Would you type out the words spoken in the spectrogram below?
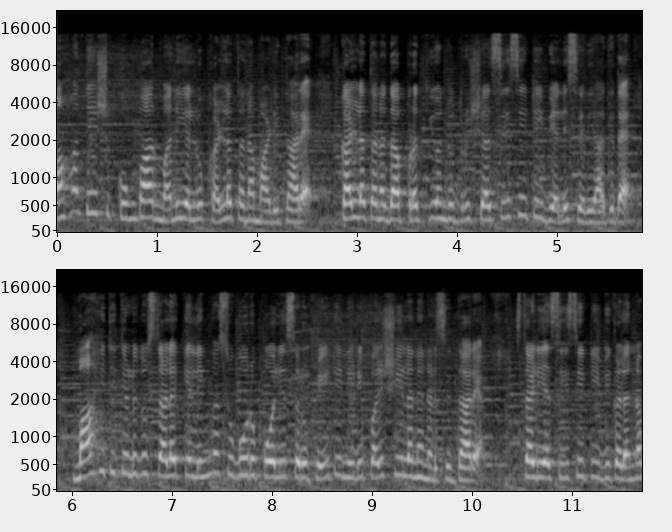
ಮಹಂತೇಶ್ ಕುಂಬಾರ್ ಮನೆಯಲ್ಲೂ ಕಳ್ಳತನ ಮಾಡಿದ್ದಾರೆ. ಕಳ್ಳತನದ ಪ್ರತಿಯೊಂದು ದೃಶ್ಯ ಸಿಸಿಟಿವಿಯಲ್ಲಿ ಸೆರೆಯಾಗಿದೆ. ಮಾಹಿತಿ ತಿಳಿದು ಸ್ಥಳಕ್ಕೆ ಲಿಂಗಸುಗೂರು ಪೊಲೀಸರು ಭೇಟಿ ನೀಡಿ ಪರಿಶೀಲನೆ ನಡೆಸಿದ್ದಾರೆ. ಸ್ಥಳೀಯ ಸಿಸಿಟಿವಿಗಳನ್ನು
